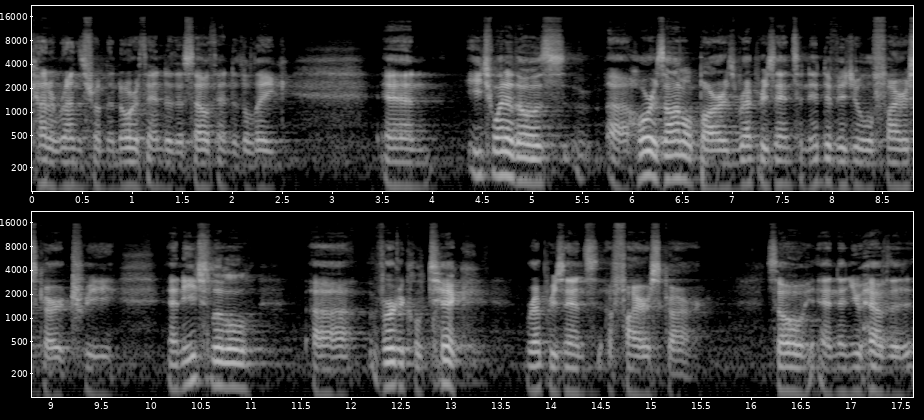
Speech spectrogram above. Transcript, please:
kind of runs from the north end to the south end of the lake. And each one of those uh, horizontal bars represents an individual fire scar tree, and each little uh, vertical tick represents a fire scar. So, and then you have the,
